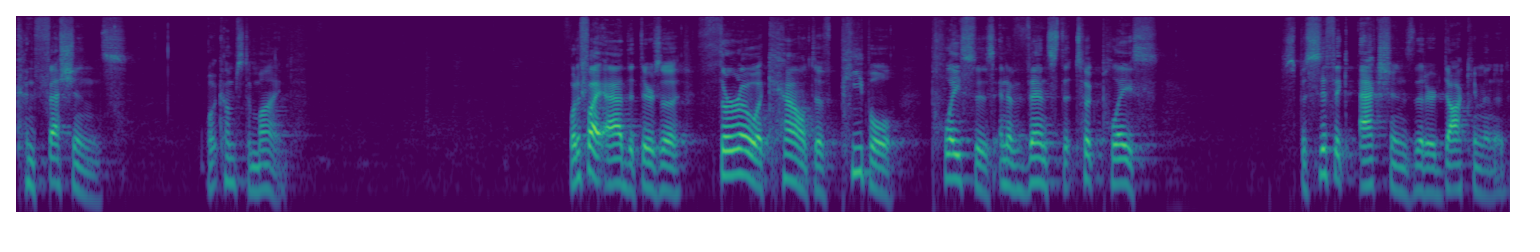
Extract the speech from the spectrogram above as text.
confessions, what comes to mind? What if I add that there's a thorough account of people, places, and events that took place, specific actions that are documented?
